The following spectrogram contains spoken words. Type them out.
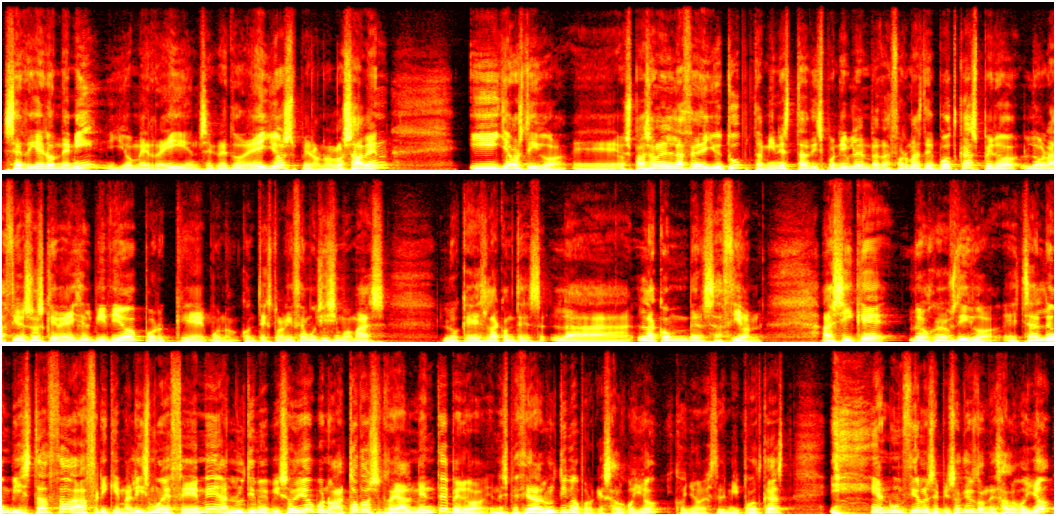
se rieron de mí, yo me reí en secreto de ellos, pero no lo saben. Y ya os digo, eh, os paso el enlace de YouTube, también está disponible en plataformas de podcast, pero lo gracioso es que veáis el vídeo porque, bueno, contextualiza muchísimo más lo que es la, conversación. Así que, lo que os digo, echadle un vistazo a Frikimalismo FM, al último episodio, bueno, a todos realmente, pero en especial al último porque salgo yo, coño, este es mi podcast, y anuncio los episodios donde salgo yo.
